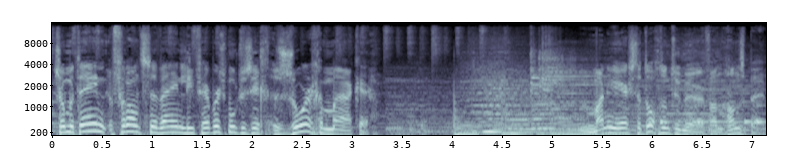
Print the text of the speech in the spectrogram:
Zometeen, Franse wijnliefhebbers moeten zich zorgen maken. Maar nu eerst het ochtendtumeur van Hans Beum.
